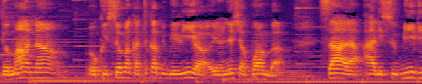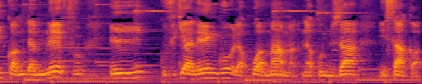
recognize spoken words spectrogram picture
Ndio maana ukisoma katika bibilia inaonyesha kwamba sara alisubiri kwa muda mrefu ili kufikia lengo la kuwa mama na kumzaa isaka.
